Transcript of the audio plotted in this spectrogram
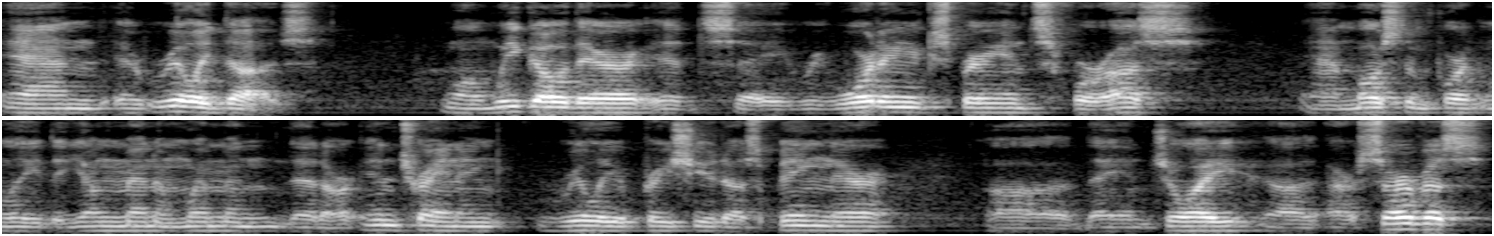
and it really does. When we go there, it's a rewarding experience for us, and most importantly, the young men and women that are in training really appreciate us being there. Uh, They enjoy uh, our service,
